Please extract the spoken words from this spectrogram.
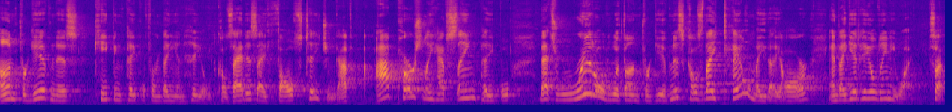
unforgiveness keeping people from being healed because that is a false teaching. I've, I personally have seen people that's riddled with unforgiveness because they tell me they are and they get healed anyway. So,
